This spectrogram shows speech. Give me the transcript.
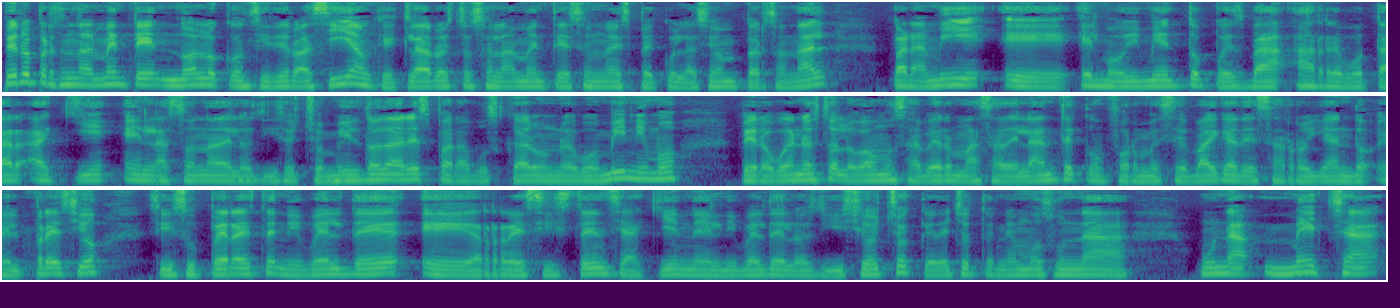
Pero personalmente no lo considero así, aunque claro, esto solamente es una especulación personal. Para mí eh, el movimiento pues va a rebotar aquí en la zona de los 18 mil dólares para buscar un nuevo mínimo. Pero bueno, esto lo vamos a ver más adelante conforme se vaya desarrollando el precio. Si supera este nivel de eh, resistencia aquí en el nivel de los 18, que de hecho tenemos una, una mecha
